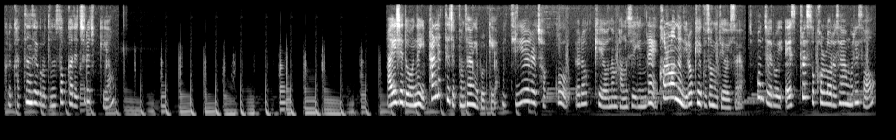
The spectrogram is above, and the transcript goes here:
그리고 같은 색으로 눈썹까지 칠해줄게요. 아이섀도우는 이 팔레트 제품 사용해 볼게요. 이 뒤에를 잡고 이렇게 여는 방식인데 컬러는 이렇게 구성이 되어 있어요. 첫 번째로 이 에스프레소 컬러를 사용을 해서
